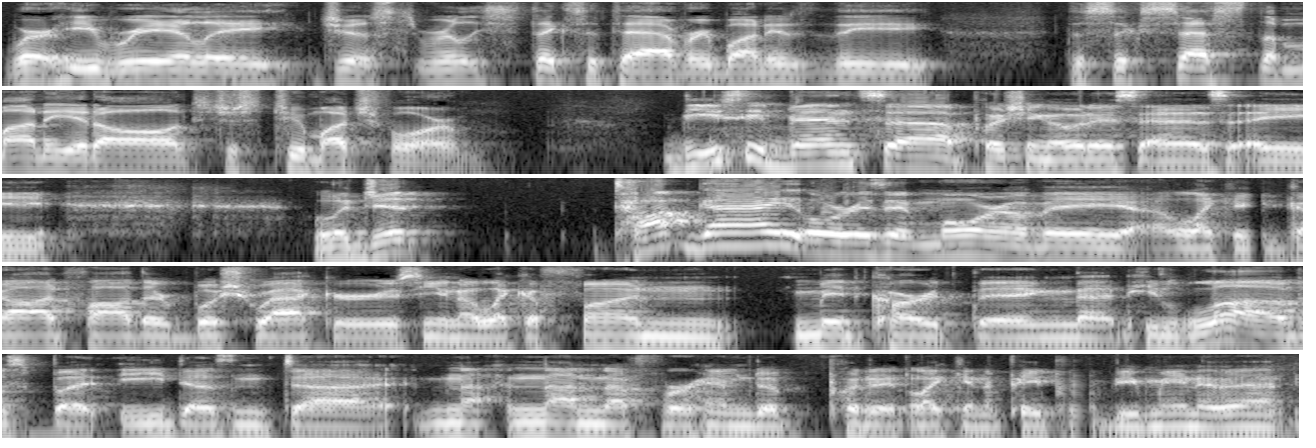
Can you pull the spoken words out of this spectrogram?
where he really just really sticks it to everybody. The the success, the money, it all. It's just too much for him. do you see Vince uh, pushing Otis as a legit top guy, or is it more of a uh, like a Godfather Bushwhackers? You know, like a fun mid card thing that he loves, but he doesn't. Uh, not not enough for him to put it like in a pay per view main event.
